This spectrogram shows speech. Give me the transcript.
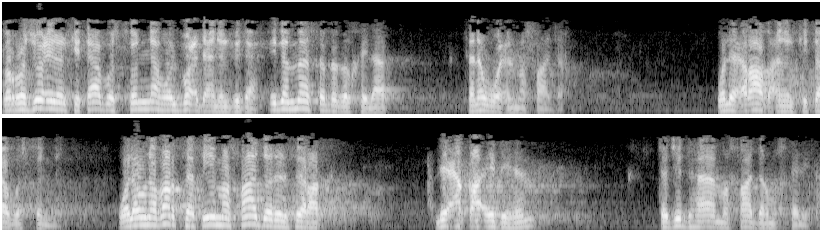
بالرجوع إلى الكتاب والسنة والبعد عن البدع. إذا ما سبب الخلاف؟ تنوع المصادر والإعراض عن الكتاب والسنة. ولو نظرت في مصادر الفرق لعقائدهم تجدها مصادر مختلفة.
